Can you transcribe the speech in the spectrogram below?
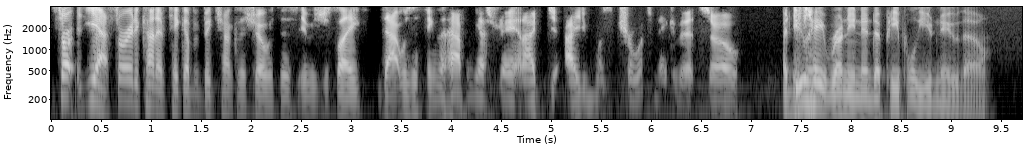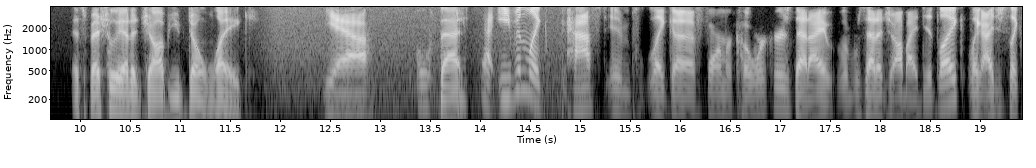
So, yeah, sorry to kind of take up a big chunk of the show with this. It was just like that was a thing that happened yesterday, and I I wasn't sure what to make of it. So I do you- hate running into people you knew though, especially at a job you don't like. yeah, oh, That yeah, even like past in like uh former coworkers that I was at a job I did like, like I just like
